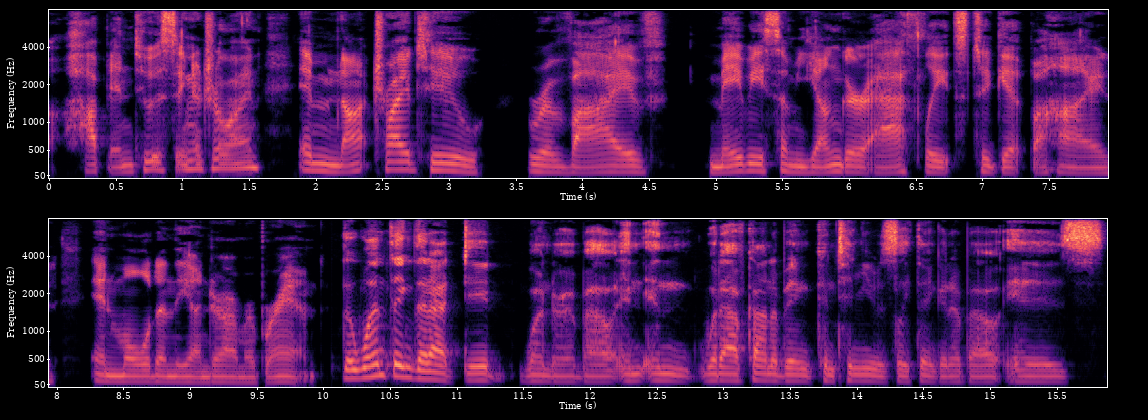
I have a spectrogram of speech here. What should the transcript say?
hop into a signature line and not try to revive maybe some younger athletes to get behind and mold in the Under Armour brand. The one thing that I did wonder about, and, and what I've kind of been continuously thinking about, is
